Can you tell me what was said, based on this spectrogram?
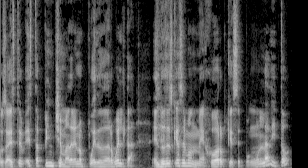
o sea, este, esta pinche madre no puede dar vuelta. Entonces, ¿qué hacemos? Mejor que se ponga un ladito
